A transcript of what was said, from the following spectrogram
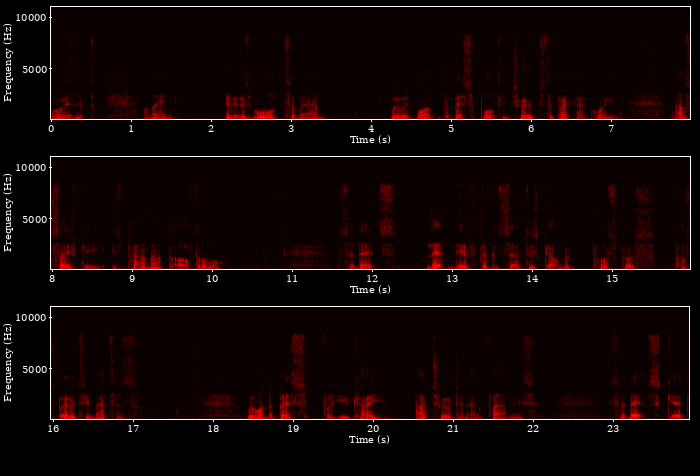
Or is it? I mean, if it was war to ram, we would want the best supporting troops to back our Queen. Our safety is paramount after all. So let's let live the Conservative government. Prosperous prosperity matters. We want the best for the UK our children and families. So let's get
